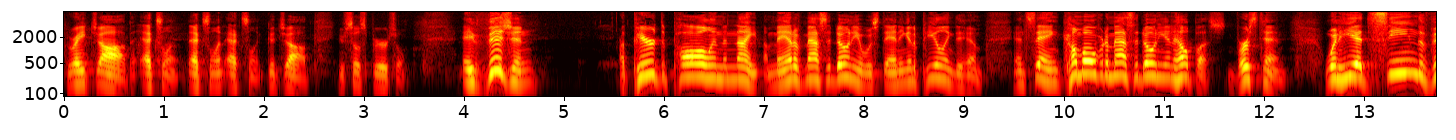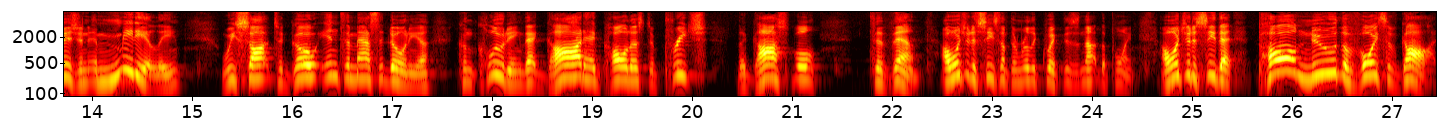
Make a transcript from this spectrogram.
great job. Excellent, excellent, excellent. Good job. You're so spiritual. A vision appeared to Paul in the night. A man of Macedonia was standing and appealing to him and saying, Come over to Macedonia and help us. Verse 10 When he had seen the vision, immediately we sought to go into Macedonia, concluding that God had called us to preach the gospel to them. I want you to see something really quick. This is not the point. I want you to see that Paul knew the voice of God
